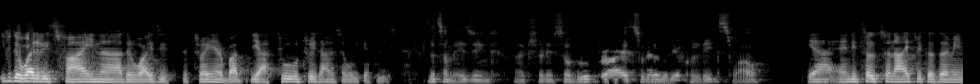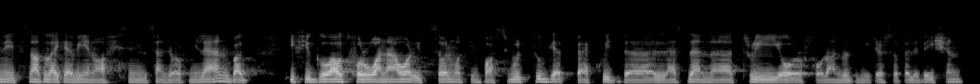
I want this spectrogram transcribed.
if the weather is fine. Uh, otherwise, it's the trainer. But yeah, two or three times a week at least. That's amazing, actually. So group rides together with your colleagues. Wow. Yeah, and it's also nice because I mean it's not like having an office in the center of Milan, but if you go out for one hour, it's almost impossible to get back with less than uh, three or four hundred meters of elevation.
